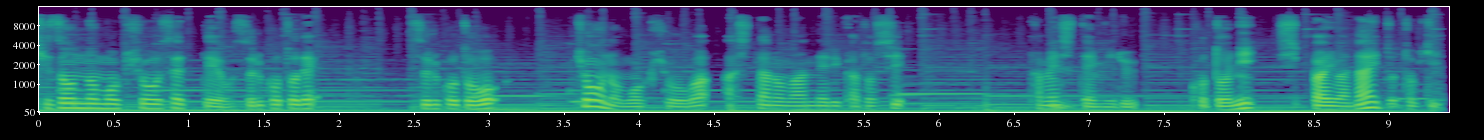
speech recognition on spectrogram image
既存の目標設定をすることですることを今日の目標は明日のマンネリ化とし試してみることに失敗はないと解き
